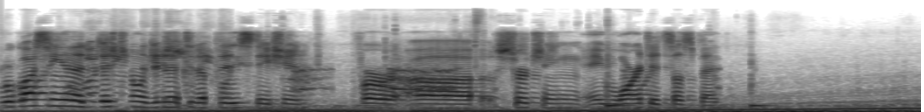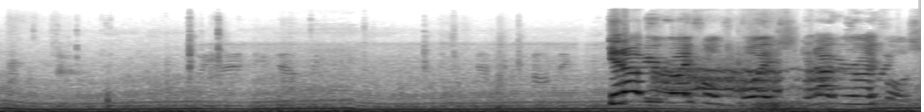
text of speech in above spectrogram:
Requesting an additional unit to the police station for uh searching a warranted suspect. Get out your rifles, boys. Get out your rifles.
